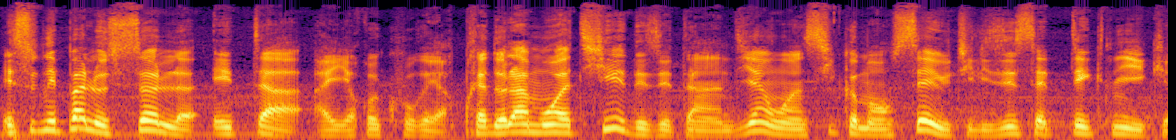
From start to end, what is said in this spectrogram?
Et ce n'est pas le seul État à y recourir. Près de la moitié des États indiens ont ainsi commencé à utiliser cette technique.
